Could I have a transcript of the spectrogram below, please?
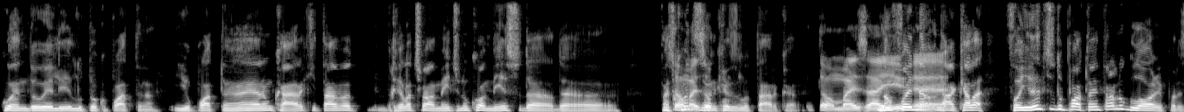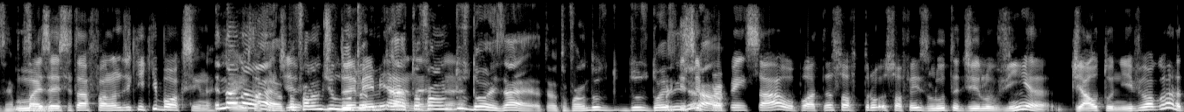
quando ele lutou com o Poitin. E o Poitin era um cara que tava relativamente no começo da. da... Faz Então, quantos anos que eles lutaram, cara? Então, mas aí. não foi na- é, naquela. Foi antes do Poitin entrar no Glory, por exemplo. Mas luta. aí você tá falando de kickboxing, né? Não, A gente não, tá é, eu tô falando de luta. MMA, é, eu tô né? falando É. dos dois, é. Eu tô falando dos, dos dois Porque em se geral. for pensar, o Poitin só, só fez luta de luvinha de alto nível agora.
